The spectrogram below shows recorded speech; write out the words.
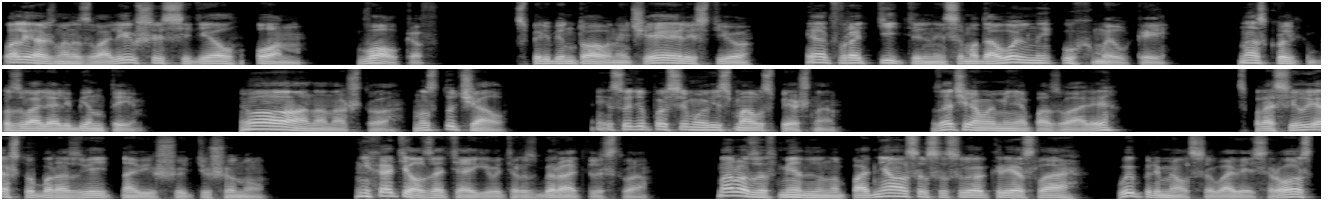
вальяжно развалившись, сидел он, Волков, с перебинтованной челюстью и отвратительной самодовольной ухмылкой, насколько позволяли бинты. Вон оно что, настучал. И, судя по всему, весьма успешно. «Зачем вы меня позвали?» — спросил я, чтобы развеять нависшую тишину. Не хотел затягивать разбирательство. Морозов медленно поднялся со своего кресла, выпрямился во весь рост,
